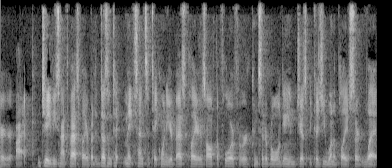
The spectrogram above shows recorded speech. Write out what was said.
or I, JV's not the best player, but it doesn't t- make sense to take one of your best players off the floor for a considerable game just because you want to play a certain way.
